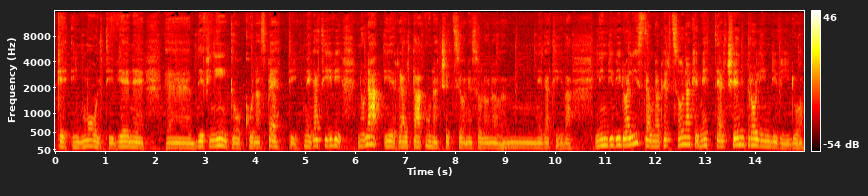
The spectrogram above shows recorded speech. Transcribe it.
che in molti viene eh, definito con aspetti negativi non ha in realtà un'accezione solo no, negativa. L'individualista è una persona che mette al centro l'individuo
